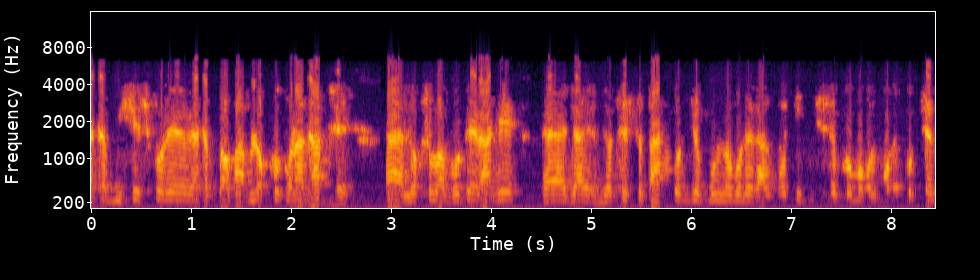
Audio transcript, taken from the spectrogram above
একটা বিশেষ করে একটা প্রভাব লক্ষ্য করা যাচ্ছে। লোকসভা ভোটের আগে যথেষ্ট তাৎপর্যপূর্ণ বলে রাজনৈতিক বিশেষজ্ঞ মহল মনে করছেন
